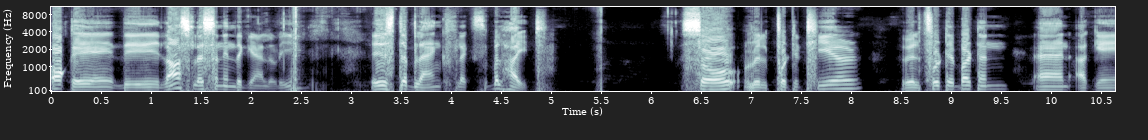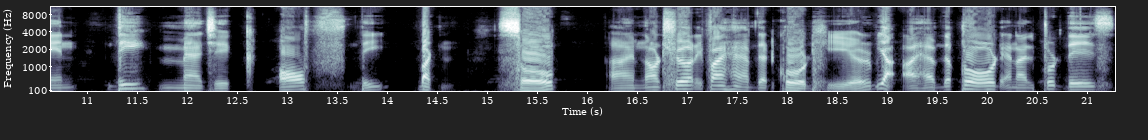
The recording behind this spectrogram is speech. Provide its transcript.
okay the last lesson in the gallery is the blank flexible height. So we'll put it here we'll put a button and again the magic of the button. So I'm not sure if I have that code here. Yeah I have the code and I'll put this.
